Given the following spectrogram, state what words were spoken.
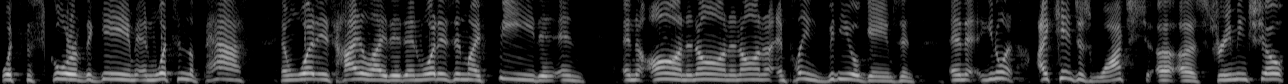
what's the score of the game, and what's in the past, and what is highlighted, and what is in my feed, and, and, and on and on and on, and playing video games. And, and you know what? I can't just watch a, a streaming show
